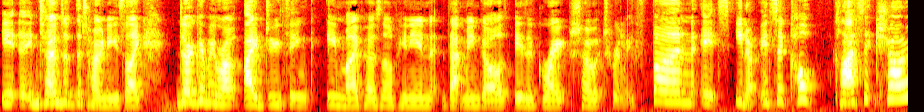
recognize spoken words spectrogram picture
in terms of the Tonys, like, don't get me wrong, I do think, in my personal opinion, that Mean Girls is a great show. It's really fun. It's, you know, it's a cult classic show.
